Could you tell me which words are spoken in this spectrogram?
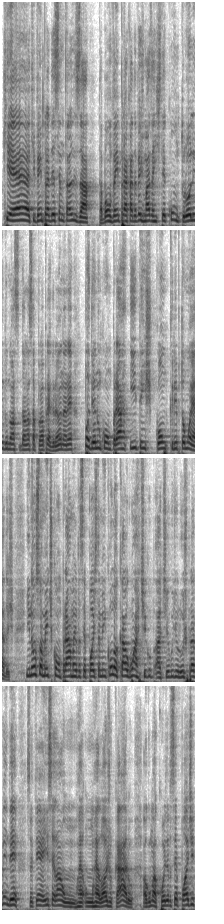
Que é que vem para descentralizar, tá bom? Vem para cada vez mais a gente ter controle do nosso, da nossa própria grana, né? Podendo comprar itens com criptomoedas. E não somente comprar, mas você pode também colocar algum artigo, artigo de luxo para vender. Você tem aí, sei lá, um, um relógio caro, alguma coisa, você pode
